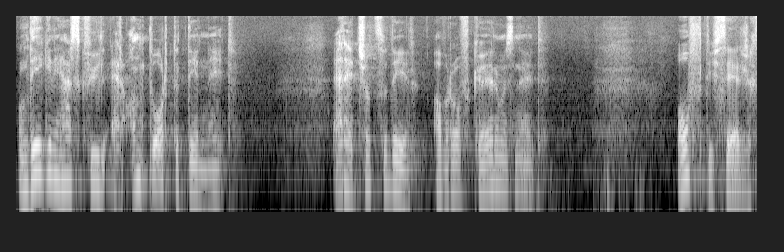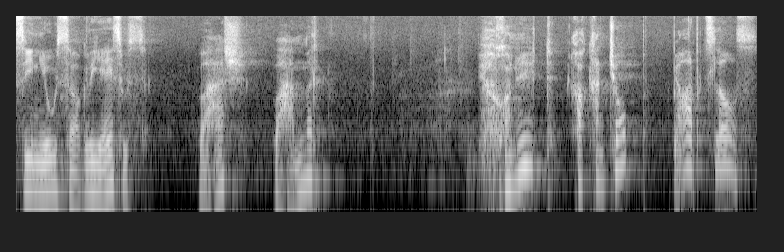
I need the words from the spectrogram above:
Und irgendwie hast du das Gefühl, er antwortet dir nicht. Er hat schon zu dir, aber oft hören wir es nicht. Oft ist sehr seine Aussage wie Jesus. Was hast du? Was haben wir? Ja, ich habe nichts. Ich habe keinen Job. Ich bin arbeitslos.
